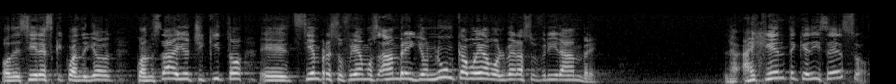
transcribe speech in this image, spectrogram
o decir es que cuando yo cuando estaba yo chiquito eh, siempre sufríamos hambre y yo nunca voy a volver a sufrir hambre. Hay gente que dice eso.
